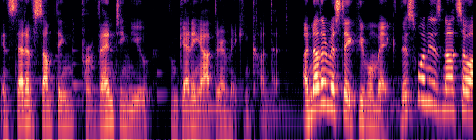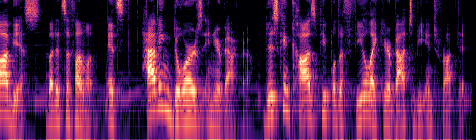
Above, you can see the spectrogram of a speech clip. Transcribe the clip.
instead of something preventing you from getting out there and making content. Another mistake people make, this one is not so obvious, but it's a fun one. It's having doors in your background. This can cause people to feel like you're about to be interrupted.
